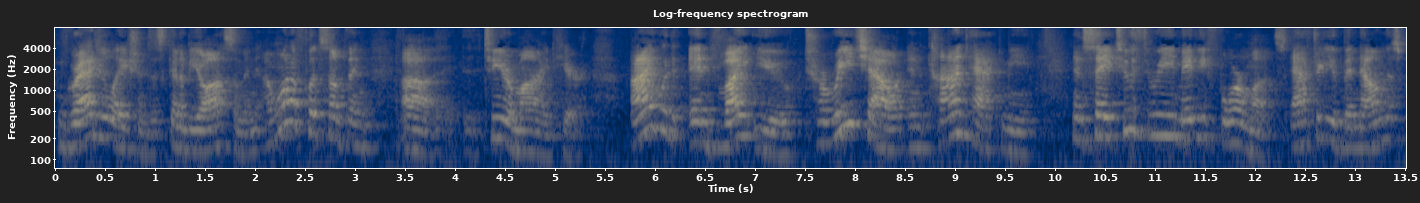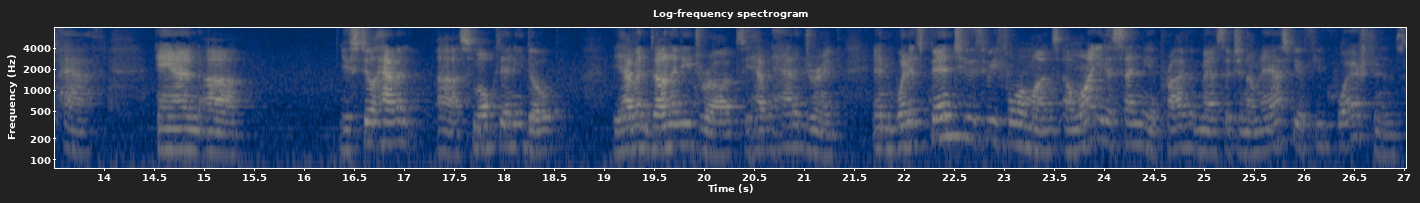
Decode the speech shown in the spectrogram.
congratulations. It's going to be awesome. And I want to put something uh, to your mind here. I would invite you to reach out and contact me in say two, three, maybe four months after you've been down this path and uh, you still haven't uh, smoked any dope, you haven't done any drugs, you haven't had a drink, and when it's been two, three, four months, I want you to send me a private message and I'm going to ask you a few questions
